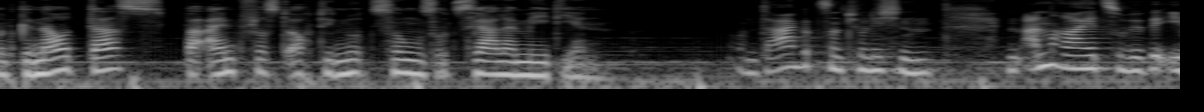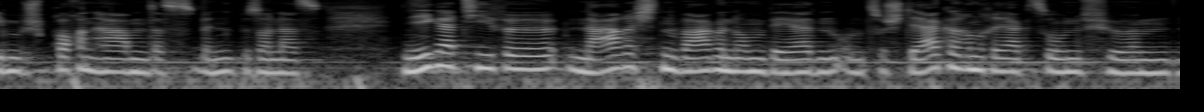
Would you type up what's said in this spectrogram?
Und genau das beeinflusst auch die Nutzung sozialer Medien. Und da gibt es natürlich einen, Anreiz, so wie wir eben besprochen haben, dass wenn besonders negative Nachrichten wahrgenommen werden und zu stärkeren Reaktionen führen,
